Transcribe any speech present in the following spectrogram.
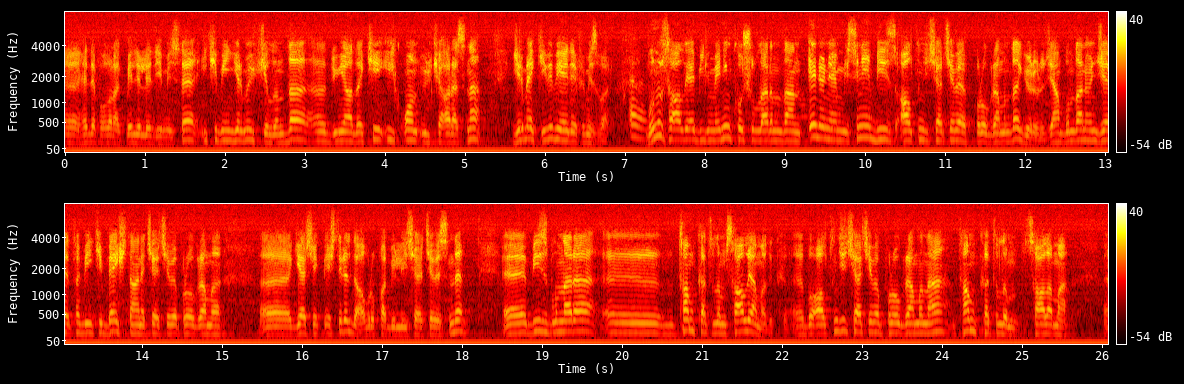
e, hedef olarak belirlediğimizde 2023 yılında e, dünyadaki ilk 10 ülke arasına girmek gibi bir hedefimiz var. Evet. Bunu sağlayabilmenin koşullarından en önemlisini biz 6. çerçeve programında görüyoruz. Yani bundan önce tabii ki 5 tane çerçeve programı e, gerçekleştirildi Avrupa Birliği çerçevesinde. E, biz bunlara e, tam katılım sağlayamadık. E, bu 6. çerçeve programına tam katılım sağlama e,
